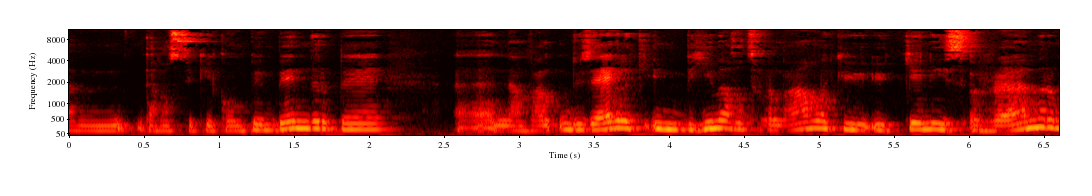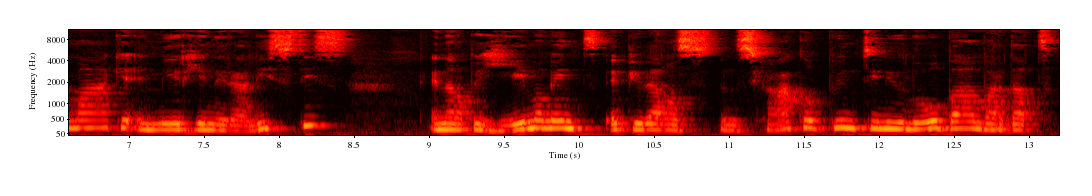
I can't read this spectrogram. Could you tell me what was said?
Um, dan een stukje compemben erbij. Dan van, dus eigenlijk in het begin was het voornamelijk je, je kennis ruimer maken en meer generalistisch. En dan op een gegeven moment heb je wel een, een schakelpunt in je loopbaan waar dat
